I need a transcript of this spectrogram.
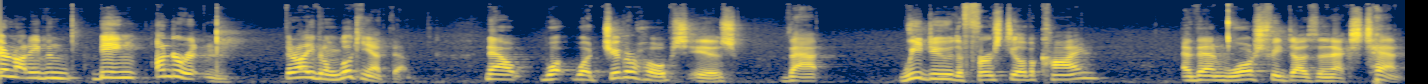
they're not even being underwritten. They're not even looking at them. Now, what, what Jigar hopes is that we do the first deal of a kind, and then Wall Street does the next 10.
